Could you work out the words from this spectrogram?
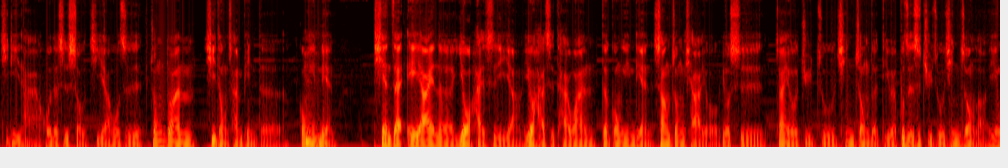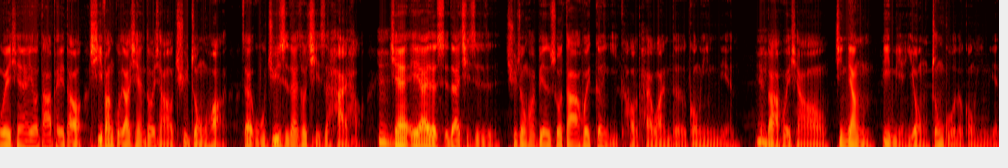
基地台啊，或者是手机啊，或是终端系统产品的供应链。嗯现在 AI 呢，又还是一样，又还是台湾的供应链上中下游，又是占有举足轻重的地位。不只是举足轻重了，因为现在又搭配到西方国家现在都想要去中化，在五 G 时代的时候其实还好，嗯，现在 AI 的时代其实去中化，变成说大家会更依靠台湾的供应链，因为大家会想要尽量避免用中国的供应链，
